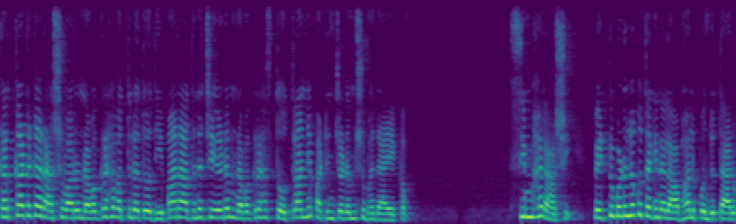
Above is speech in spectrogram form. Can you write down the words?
కర్కాటక రాశివారు నవగ్రహ వత్తులతో దీపారాధన చేయడం నవగ్రహ స్తోత్రాన్ని పఠించడం శుభదాయకం. సింహరాశి. పెట్టుబడులకు తగిన లాభాలు పొందుతారు.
